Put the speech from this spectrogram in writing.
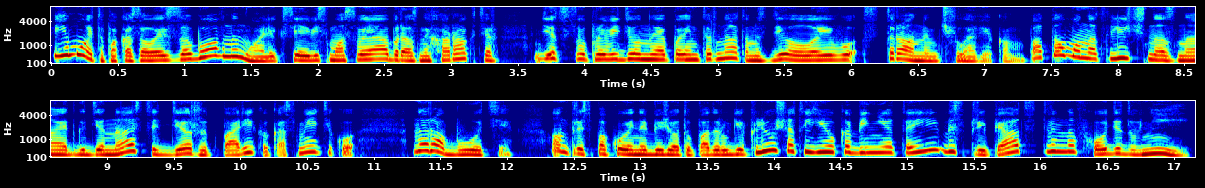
Ему это показалось забавным, у Алексея весьма своеобразный характер. Детство, проведенное по интернатам, сделало его странным человеком. Потом он отлично знает, где Настя держит парик и косметику. На работе. Он преспокойно берет у подруги ключ от ее кабинета и беспрепятственно входит в ней.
